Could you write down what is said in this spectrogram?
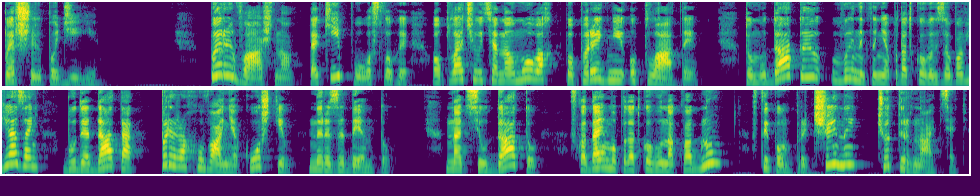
першої події. Переважно такі послуги оплачуються на умовах попередньої оплати, тому датою виникнення податкових зобов'язань буде дата перерахування коштів нерезиденту. На цю дату складаємо податкову накладну з типом причини 14.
